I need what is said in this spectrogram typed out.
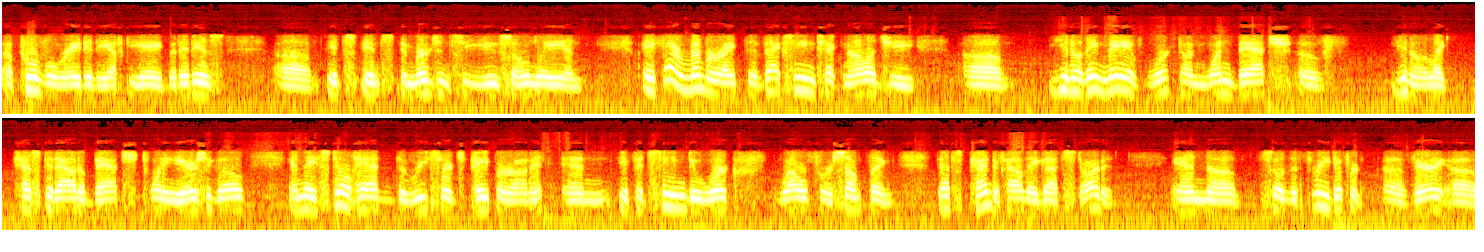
approval rate of the FDA, but it is uh, it's it's emergency use only. And if I remember right, the vaccine technology, uh, you know, they may have worked on one batch of, you know, like tested out a batch 20 years ago, and they still had the research paper on it. And if it seemed to work well for something, that's kind of how they got started. And uh, so the three different uh, vari- uh,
